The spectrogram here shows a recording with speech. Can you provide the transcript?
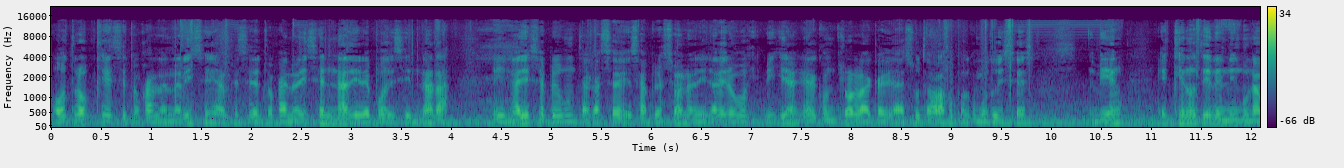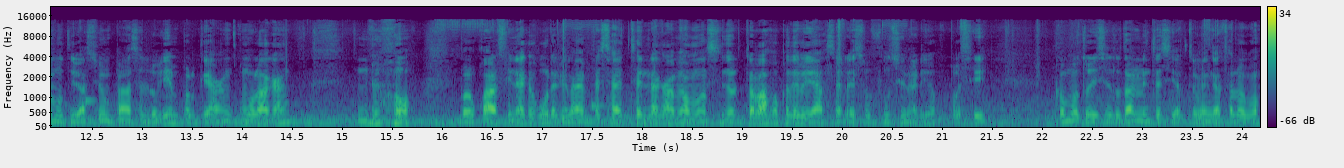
otros que se tocan las narices y al que se le tocan las narices nadie le puede decir nada, ni nadie se pregunta qué hace esa persona, ni nadie lo vigila, ni nadie controla la calidad de su trabajo, porque como tú dices, bien, es que no tienen ninguna motivación para hacerlo bien, porque hagan como lo hagan, no, por lo cual al final ¿qué ocurre? Que las empresas externas acabamos haciendo el trabajo que deberían hacer esos funcionarios, pues sí como tú dices, totalmente cierto. Venga, hasta luego.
